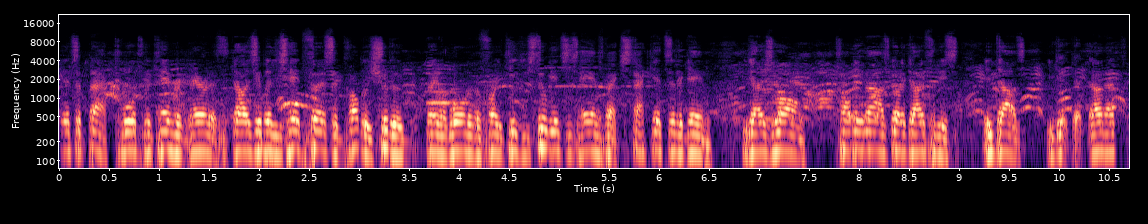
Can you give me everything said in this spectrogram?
Gets it back towards McKendrick Meredith. Goes in with his head first and probably should have been awarded a free kick. He still gets his hands back. Stack gets it again. He goes long. Tommy Maher's got to go for this. He does. He, get, that,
